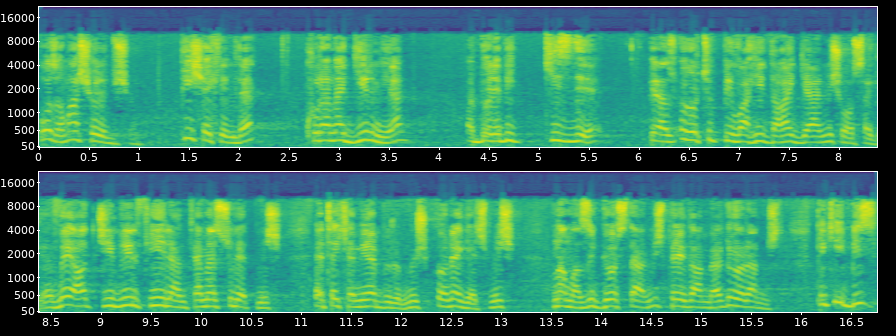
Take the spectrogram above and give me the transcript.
O zaman şöyle düşün. Bir şekilde Kur'an'a girmeyen e, böyle bir gizli biraz örtük bir vahiy daha gelmiş olsa. Veya Cibril fiilen temessül etmiş, ete kemiğe bürünmüş, öne geçmiş, namazı göstermiş, peygamber de öğrenmiştir. Peki biz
